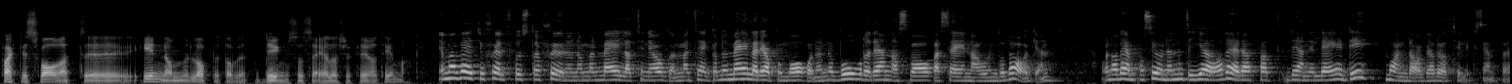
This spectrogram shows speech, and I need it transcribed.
faktiskt svarat eh, inom loppet av ett dygn så att säga, eller 24 timmar. Ja, man vet ju själv frustrationen om man mejlar till någon. Man tänker nu mejlade jag på morgonen, då borde denna svara senare under dagen. Och när den personen inte gör det därför att den är ledig måndagar då till exempel,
